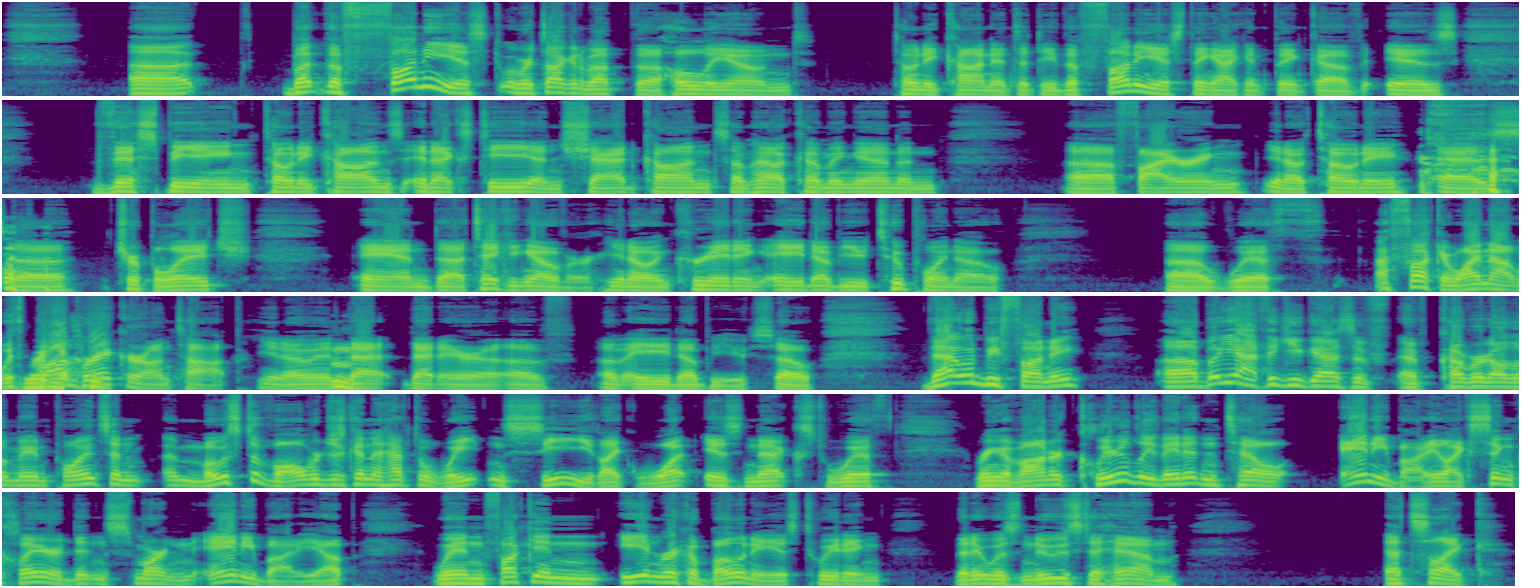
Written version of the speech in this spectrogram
Uh, but the funniest, when we're talking about the wholly owned Tony Khan entity, the funniest thing I can think of is this being Tony Khan's NXT and Shad Khan somehow coming in and uh, firing, you know, Tony as uh, Triple H and uh, taking over, you know, and creating AEW 2.0 uh, with uh, fuck it, why not with Bron Breakker on top, you know, in hmm. that that era of of AEW. So that would be funny. Uh, but yeah, I think you guys have, have covered all the main points, and, and most of all, we're just going to have to wait and see like what is next with Ring of Honor. Clearly, they didn't tell anybody. Like Sinclair didn't smarten anybody up when fucking Ian Riccoboni is tweeting that it was news to him. That's like,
